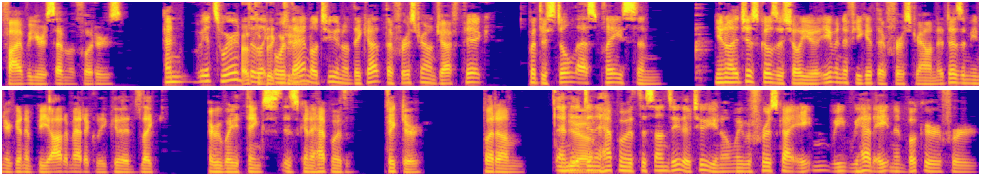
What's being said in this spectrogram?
five of your seven footers. And it's weird That's that like big team. Orlando too, you know, they got the first round draft pick, but they're still last place and you know, it just goes to show you even if you get their first round, it doesn't mean you're gonna be automatically good like everybody thinks is gonna happen with Victor. But um and Yeah. it didn't happen with the Suns either too, you know, when we first got Ayton, we, we had Ayton and Booker for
